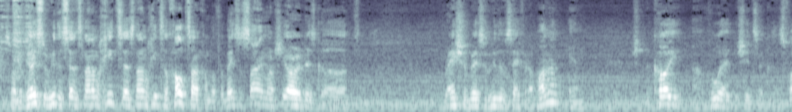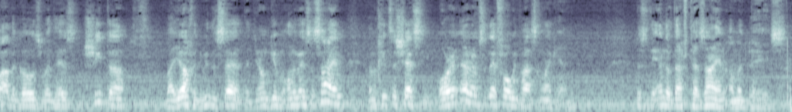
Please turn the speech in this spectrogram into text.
So when the Yosef Yehuda said it's not a mechitza, it's not a mechitza chol tzarchim, but for base sign or shiur it is good. Reish Beis Yehuda Sefer Rabbanan in because his father goes with his shita. By Yochid, Yehuda said that you don't give him only sign, but mechitza shesi or an erev, so therefore we pass like him. This is the end of Daf Tazayin Amud Beis.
